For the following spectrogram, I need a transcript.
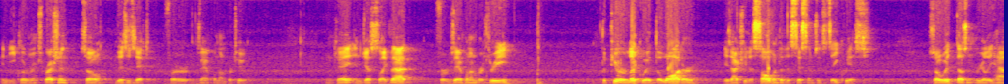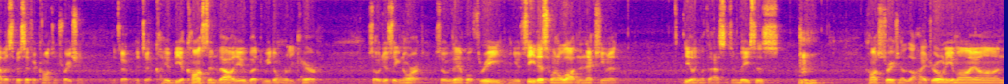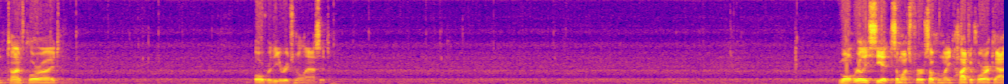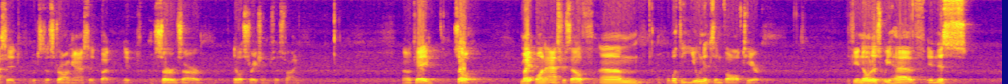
in the equilibrium expression. So this is it for example number two. Okay, and just like that, for example number three, the pure liquid, the water, is actually the solvent of the system since it's aqueous. So it doesn't really have a specific concentration. It's a, it's a, it'd be a constant value, but we don't really care. So just ignore it. So example three, and you see this one a lot in the next unit, dealing with acids and bases. concentration of the hydronium ion times chloride over the original acid. You won't really see it so much for something like hydrochloric acid, which is a strong acid, but it serves our illustration just fine. Okay, so you might want to ask yourself, um, what about the units involved here? If you notice, we have, in this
